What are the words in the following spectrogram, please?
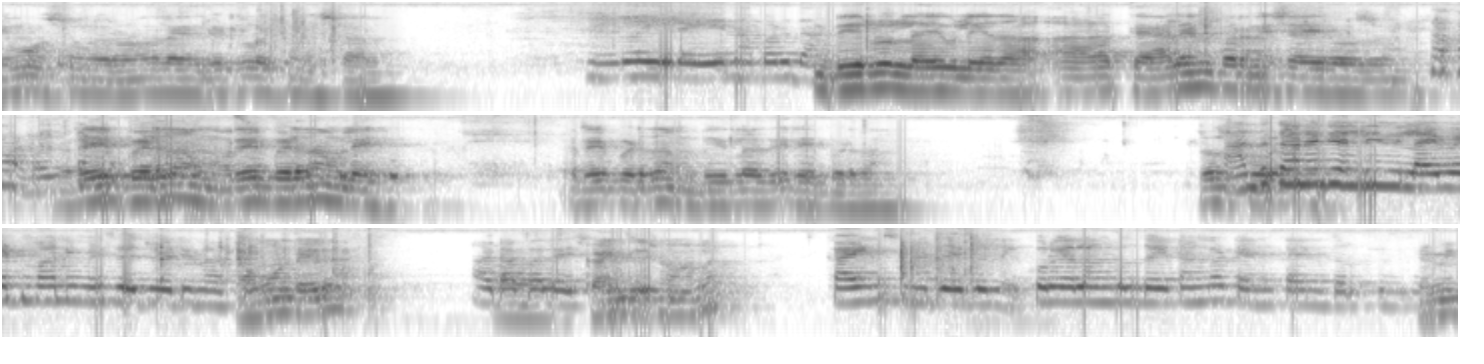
ఏమో వస్తుంది రెండు వందల ఐదు లీటర్లు వచ్చినాయి సార్ ఇంకో ఇలా ఏ నంబరు దా బీర్లు లైవ్ లేదా? ఆ తేలేని పరమేశ ఈరోజు. రేపు పెడదాం రేపు పెడదాంలే. రేపు పెడదాం బీర్లు అది రేపు పెడదాం. అందుకనే జల్దీ లైవ్ పెట్టమని మెసేజ్ పెట్టినట్టు అమౌంట్ ఏది? ఆ డబ్బాలు వేసి కైన్ చేసిన వల్ల కాయిన్స్ మెసేజ్ ఉన్నాయి. కూరగాయల అంకుల్ తేటంగా టెన్ కాయిన్ దొరికింది. ఎన్ని?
